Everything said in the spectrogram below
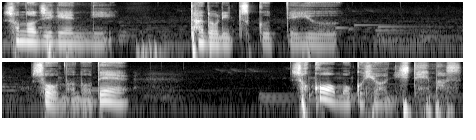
その次元にたどり着くっていうそうなのでそこを目標にしています。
